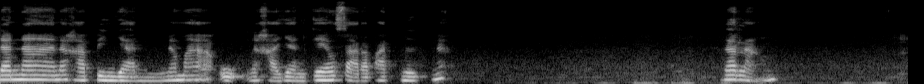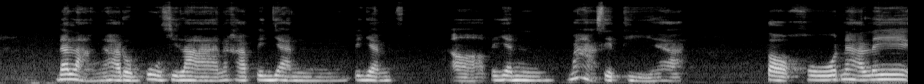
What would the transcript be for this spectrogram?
ด้านหน้านะคะเป็นยันนมาอุนะคะ ยันแก้วสารพัดนึกนะ ด้านหลัง ด้านหลังนะคะหลวงปู่ศิลานะคะ เป็นยันเป็นยันเอ่อเป็นยันมหาเศรษฐีนะคะต่อโค้ดนะคะเลข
